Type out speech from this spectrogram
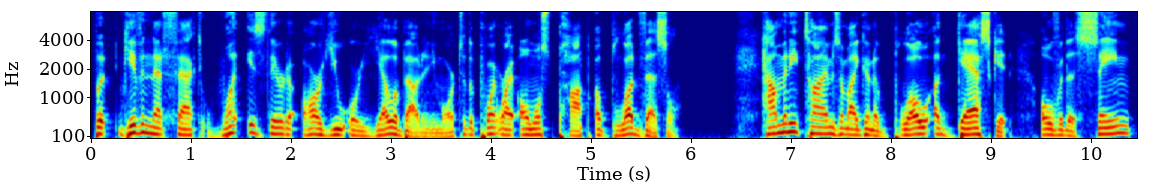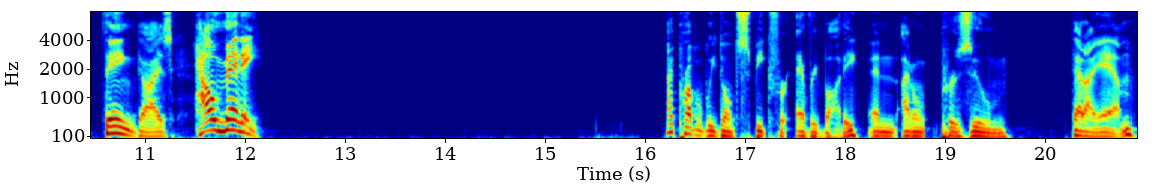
But given that fact, what is there to argue or yell about anymore to the point where I almost pop a blood vessel? How many times am I going to blow a gasket over the same thing, guys? How many? I probably don't speak for everybody, and I don't presume that I am,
